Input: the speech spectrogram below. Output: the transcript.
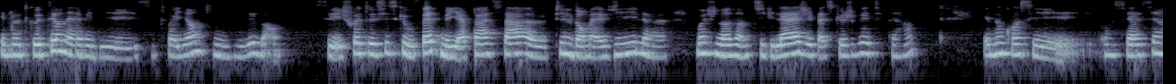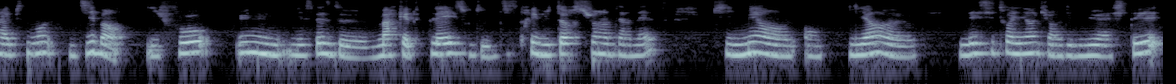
Et de l'autre côté, on avait des citoyens qui nous disaient, ben, c'est chouette aussi ce que vous faites, mais il n'y a pas ça euh, pile dans ma ville. moi, je suis dans un petit village et parce que je veux, etc. Et donc, on s'est, assez rapidement dit, ben, il faut une, une, espèce de marketplace ou de distributeur sur Internet qui met en, en lien euh, les citoyens qui ont envie de mieux acheter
